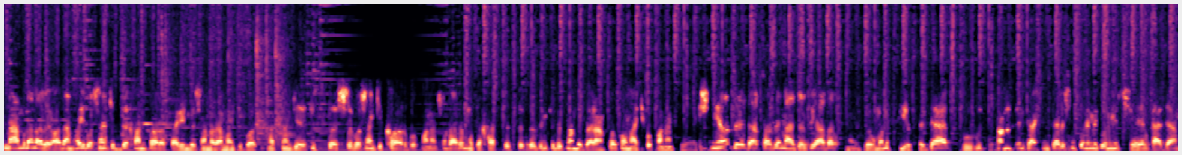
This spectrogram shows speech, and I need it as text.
معمولا آره آدمهایی باشن که بخوان کارآفرین بشن آدمایی که. هستن که دوست داشته باشن که کار بکنن. چون قرار متخصص بسازیم که بتونن به برندها کمک بکنن. نیاز در فضای مجازی اول به عنوان 33 درس بود. هنوز این تکمیل ترش می‌کنیم می‌کنیم 40 قدم.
